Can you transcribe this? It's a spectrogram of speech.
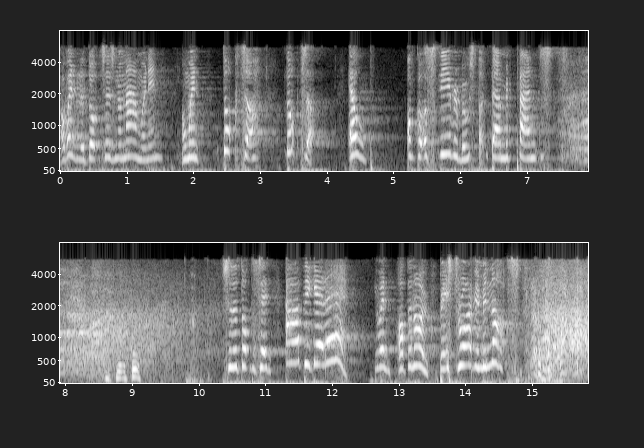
I went to the doctors and a man went in and went, Doctor, doctor, help. I've got a steering wheel stuck down my pants. so the doctor said, How'd he get there? He went, I don't know, but it's driving me nuts.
